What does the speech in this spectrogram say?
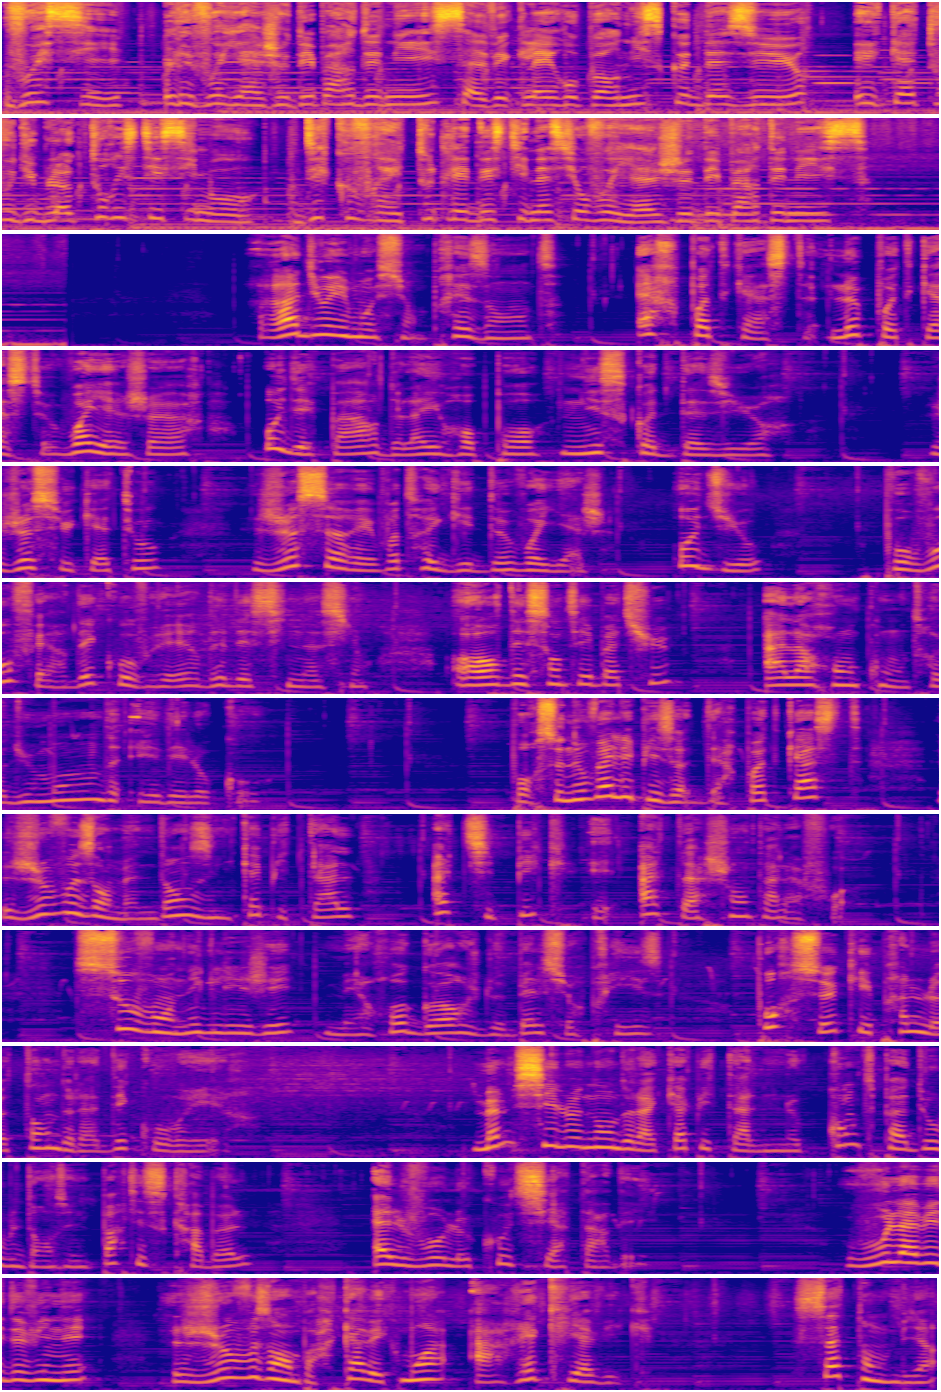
Voici le voyage au départ de Nice avec l'aéroport Nice-Côte d'Azur et Catou du blog Touristissimo. Découvrez toutes les destinations voyage au départ de Nice. Radio Émotion présente Air Podcast, le podcast voyageur au départ de l'aéroport Nice-Côte d'Azur. Je suis Catou, je serai votre guide de voyage audio pour vous faire découvrir des destinations hors des sentiers battus à la rencontre du monde et des locaux. Pour ce nouvel épisode d'Air Podcast, je vous emmène dans une capitale atypique et attachante à la fois. Souvent négligée mais regorge de belles surprises pour ceux qui prennent le temps de la découvrir. Même si le nom de la capitale ne compte pas double dans une partie Scrabble, elle vaut le coup de s'y attarder. Vous l'avez deviné, je vous embarque avec moi à Reykjavik. Ça tombe bien,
